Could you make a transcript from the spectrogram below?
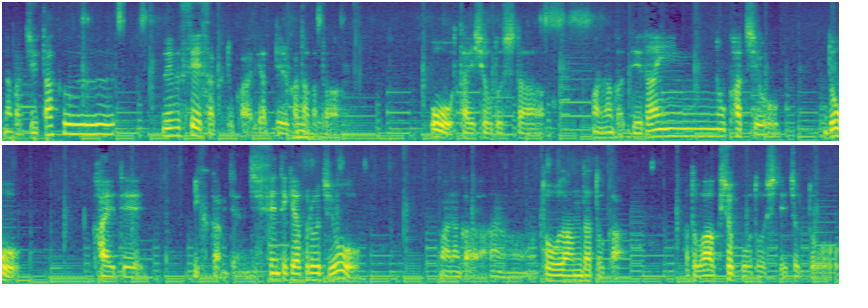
なんか受託ウェブ制作とかやってる方々を対象とした、まあなんかデザインの価値をどう変えていくかみたいな実践的アプローチを、まあなんかあの、登壇だとか、あとワークショップを通してちょっと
